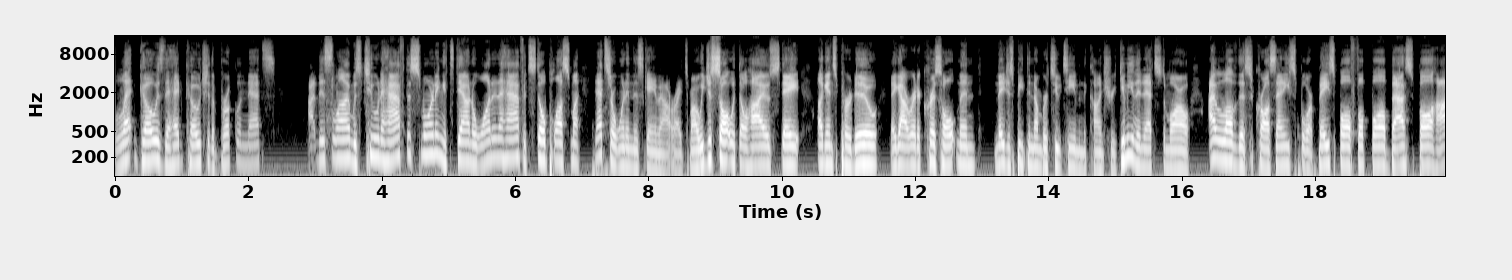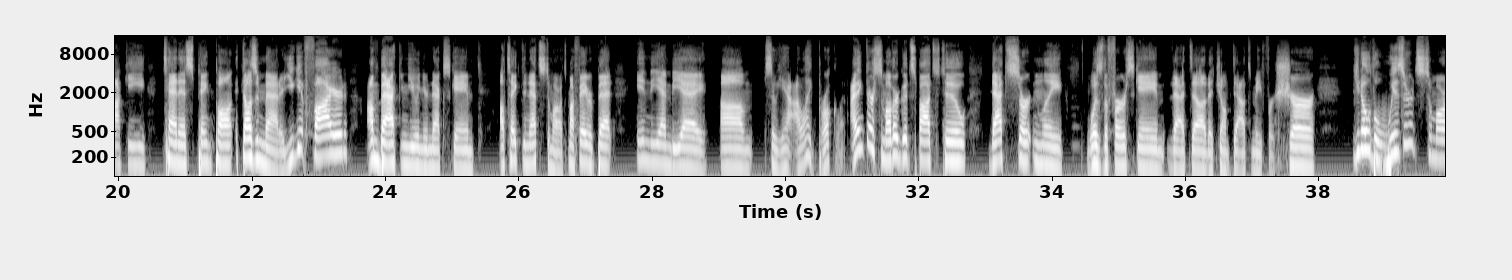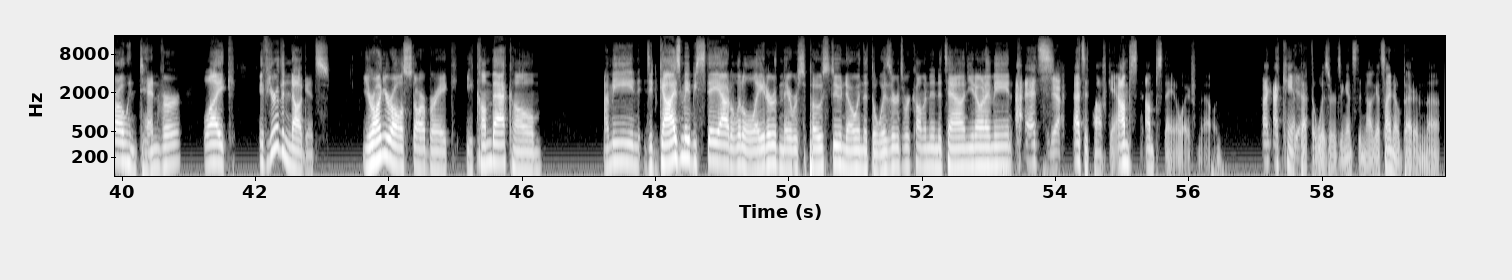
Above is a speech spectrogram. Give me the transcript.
let go as the head coach of the Brooklyn Nets. Uh, this line was two and a half this morning. It's down to one and a half. It's still plus my Nets are winning this game outright tomorrow. We just saw it with Ohio State against Purdue. They got rid of Chris Holtmann. And they just beat the number two team in the country. Give me the Nets tomorrow. I love this across any sport baseball, football, basketball, hockey, tennis, ping pong. It doesn't matter. You get fired, I'm backing you in your next game. I'll take the Nets tomorrow. It's my favorite bet in the NBA. Um, so yeah, I like Brooklyn. I think there's some other good spots too. That certainly was the first game that uh, that jumped out to me for sure. You know, the Wizards tomorrow in Denver. Like, if you're the Nuggets, you're on your All Star break. You come back home. I mean, did guys maybe stay out a little later than they were supposed to, knowing that the Wizards were coming into town? You know what I mean? That's yeah. that's a tough game. I'm I'm staying away from that one. I, I can't yeah. bet the Wizards against the Nuggets. I know better than that.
